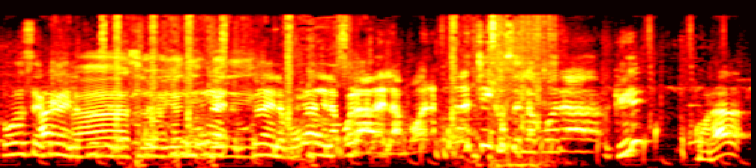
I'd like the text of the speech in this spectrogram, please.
Pónganse acá Ay, en la ah, soy la yo ni- morada, ni- la morada, la morada, la morada, la morada, chicos, en la morada. ¿Qué? Morada.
